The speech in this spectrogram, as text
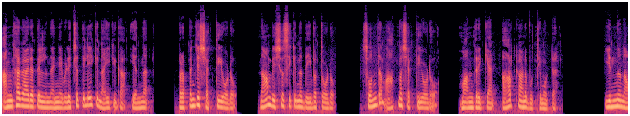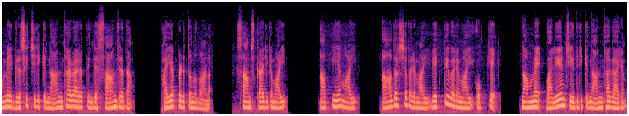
അന്ധകാരത്തിൽ നിന്ന് എന്നെ വെളിച്ചത്തിലേക്ക് നയിക്കുക എന്ന് പ്രപഞ്ചശക്തിയോടോ നാം വിശ്വസിക്കുന്ന ദൈവത്തോടോ സ്വന്തം ആത്മശക്തിയോടോ മന്ത്രിക്കാൻ ആർക്കാണ് ബുദ്ധിമുട്ട്? ഇന്ന് നമ്മെ ഗ്രസിച്ചിരിക്കുന്ന അന്ധകാരത്തിന്റെ സാന്ദ്രത ഭയപ്പെടുത്തുന്നതാണ്. സാംസ്കാരികമായി ആത്മീയമായി ആദർശപരമായി വ്യക്തിപരമായി ഒക്കെ നമ്മെ വലയം ചെയ്തിരിക്കുന്ന അന്ധകാരം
